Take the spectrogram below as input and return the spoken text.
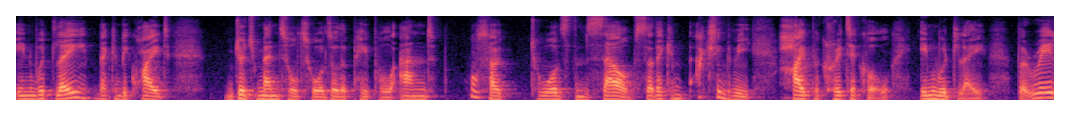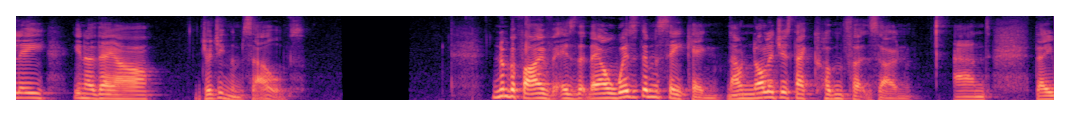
inwardly. They can be quite judgmental towards other people and also towards themselves. So they can actually be hypercritical inwardly, but really, you know, they are judging themselves. Number five is that they are wisdom seeking. Now, knowledge is their comfort zone and they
